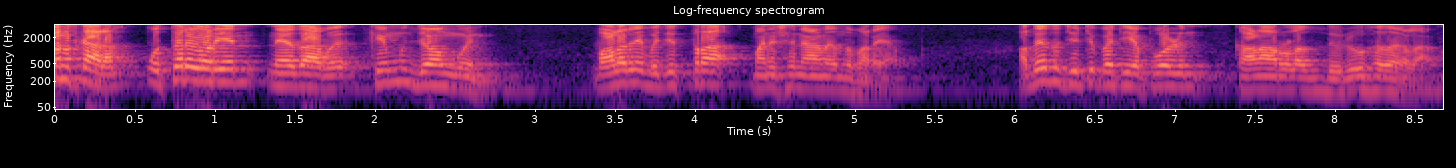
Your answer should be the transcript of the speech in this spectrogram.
നമസ്കാരം. ഉത്തര കൊറിയൻ നേതാവ് കിം ജോങ് ഉൻ വളരെ വിചിത്ര മനുഷ്യനാണ് എന്ന് പറയാം. അദ്ദേഹത്തെ ചുറ്റിപ്പറ്റി എപ്പോഴും കാണാറുള്ളത് ദുരൂഹതകളാണ്.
